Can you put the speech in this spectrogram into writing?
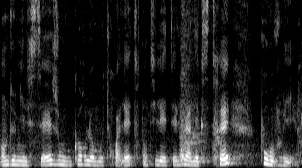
en 2016, ou encore L'homme aux trois lettres, dont il a été lu un extrait pour ouvrir.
